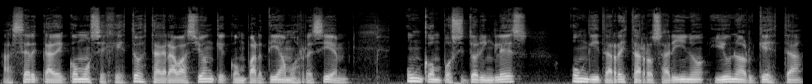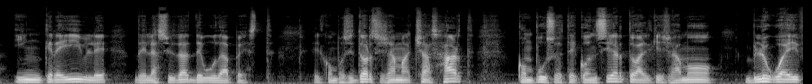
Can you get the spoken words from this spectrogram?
acerca de cómo se gestó esta grabación que compartíamos recién. Un compositor inglés, un guitarrista rosarino y una orquesta increíble de la ciudad de Budapest. El compositor se llama Chas Hart, compuso este concierto al que llamó Blue Wave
